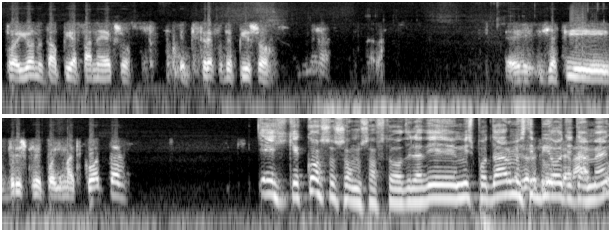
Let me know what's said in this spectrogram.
προϊόντα τα οποία πάνε έξω επιστρέφονται πίσω ε, γιατί βρίσκουν υπολοιματικότητα έχει και κόστος όμως αυτό. Δηλαδή, εμείς ποντάρουμε στην ποιότητα μεν.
